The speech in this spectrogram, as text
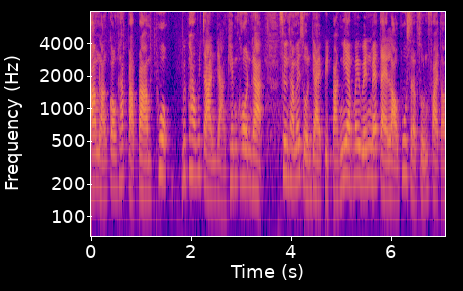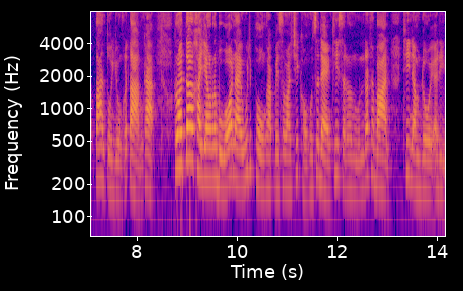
ตามหลังกองทัพปราบปรามพวกวิพากษ์วิจารณ์อย่างเข้มข้นค่ะ ซึ่งทำให้ส่วนใหญ่ปิดปากเงียบไม่เว้นแม้แต่เหล่าผู้สนับสนุนฝ่ายต่อต้านตัวยงก็ตามค่ะ รอยเตอร์ค่ะยังระบุว่านายวุฒิพงศ์ค่ะเป็นสมาชิกของคนแสดงที่สนับสนุนรัฐบาล ที่นำโดยอดีต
